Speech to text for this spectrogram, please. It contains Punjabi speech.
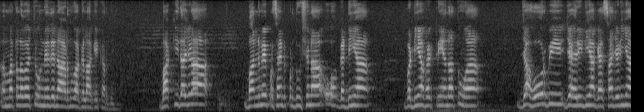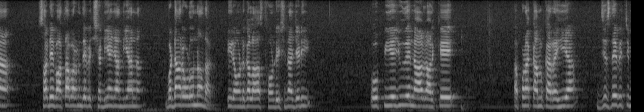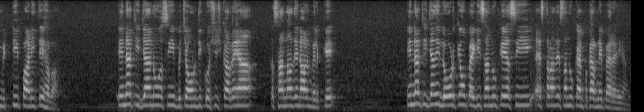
ਮਤਲਬ ਝੋਨੇ ਦੇ ਨਾੜ ਨੂੰ ਅੱਗ ਲਾ ਕੇ ਕਰਦੇ ਹਾਂ। ਬਾਕੀ ਦਾ ਜਿਹੜਾ 92% ਪ੍ਰਦੂਸ਼ਣ ਆ, ਉਹ ਗੱਡੀਆਂ, ਵੱਡੀਆਂ ਫੈਕਟਰੀਆਂ ਦਾ ਧੂਆਂ ਜਾਂ ਹੋਰ ਵੀ ਜ਼ਹਿਰੀਲੀਆਂ ਗੈਸਾਂ ਜਿਹੜੀਆਂ ਸਾਡੇ ਵਾਤਾਵਰਣ ਦੇ ਵਿੱਚ ਛੱਡੀਆਂ ਜਾਂਦੀਆਂ ਹਨ, ਵੱਡਾ ਰੋਲ ਉਹਨਾਂ ਦਾ। ਟੀ ਰਾਉਂਡ ਗਲਾਸ ਫਾਊਂਡੇਸ਼ਨ ਆ ਜਿਹੜੀ ਉਹ ਪੀਏਯੂ ਦੇ ਨਾਲ ਰਲ ਕੇ ਆਪਣਾ ਕੰਮ ਕਰ ਰਹੀ ਆ। ਜਿਸ ਦੇ ਵਿੱਚ ਮਿੱਟੀ, ਪਾਣੀ ਤੇ ਹਵਾ। ਇਹਨਾਂ ਚੀਜ਼ਾਂ ਨੂੰ ਅਸੀਂ ਬਚਾਉਣ ਦੀ ਕੋਸ਼ਿਸ਼ ਕਰ ਰਹੇ ਹਾਂ, ਕਿਸਾਨਾਂ ਦੇ ਨਾਲ ਮਿਲ ਕੇ। ਇਹਨਾਂ ਚੀਜ਼ਾਂ ਦੀ ਲੋੜ ਕਿਉਂ ਪੈ ਗਈ ਸਾਨੂੰ ਕਿ ਅਸੀਂ ਇਸ ਤਰ੍ਹਾਂ ਦੇ ਸਾਨੂੰ ਕੈਂਪ ਕਰਨੇ ਪੈ ਰਹੇ ਹਨ?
